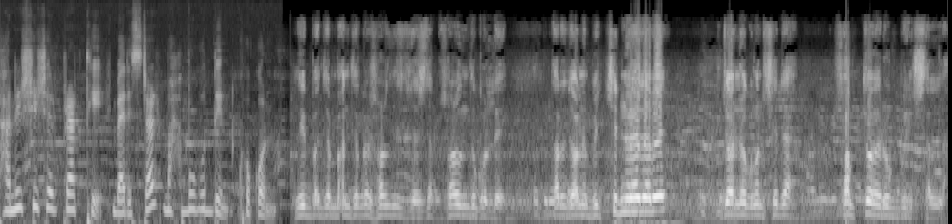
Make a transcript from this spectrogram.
ধানের শীষের প্রার্থী ব্যারিস্টার মাহবুবুদ্দিন খোকন। নির্বাচন ষড়যন্ত্র ষড়যন্ত্র করলে তারা জন বিচ্ছিন্ন হয়ে যাবে। জনগণ সেটা শক্ত হয়ে রুখবে ইনশাল্লাহ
